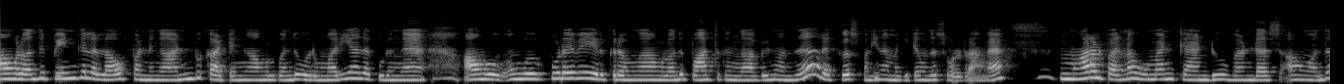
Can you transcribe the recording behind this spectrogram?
அவங்கள வந்து பெண்களை லவ் பண்ணுங்க அன்பு காட்டுங்க. அவங்களுக்கு வந்து ஒரு மரியாதை கொடுங்க. அவங்க உங்க கூடவே இருக்கிறவங்க அவங்கள வந்து பார்த்துக்குங்க அப்படின்னு வந்து ரெக்வஸ்ட் பண்ணி நம்ம கிட்ட வந்து சொல்றாங்க. மாரல் பாருங்கன்னா உமன் கேன் டூ வண்டர்ஸ் அவங்க வந்து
